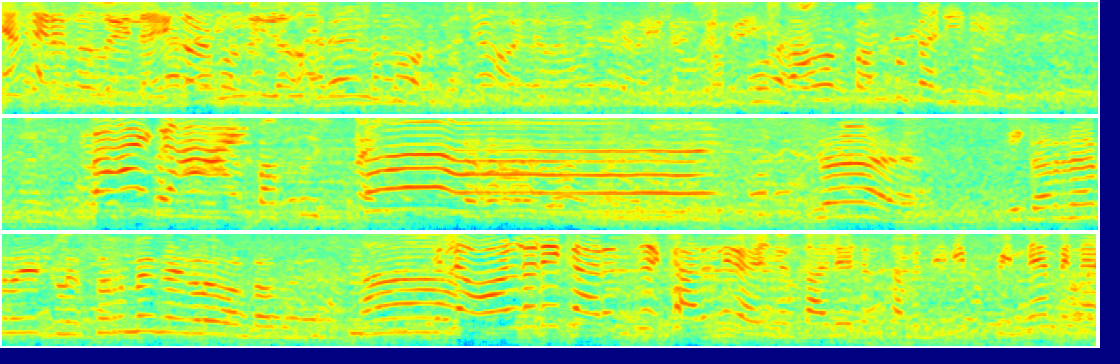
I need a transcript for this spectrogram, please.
ഞാൻ കരുതൊന്നുമില്ല എനിക്ക് കുഴപ്പമൊന്നുമില്ലോ Bawang papu ka din eh. Bye guys! Papu strike. ഗ്ലിസറിനെ ഞങ്ങൾ കൊണ്ടത് ഇല്ല ഓൾറെഡി കരച്ച് കരഞ്ഞു കഴിഞ്ഞു തലയിട്ട സമയത്ത് ഇനി പിന്നെ പിന്നെ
